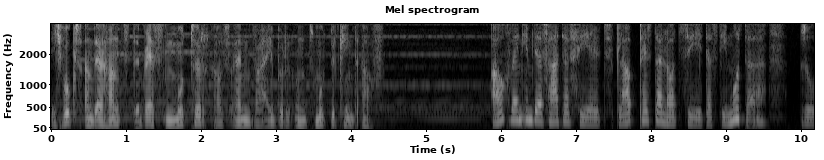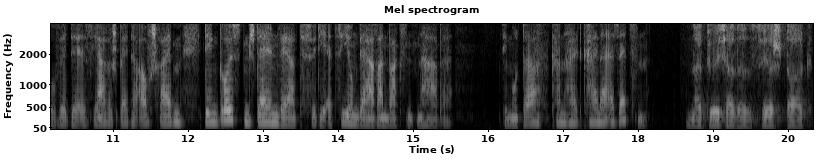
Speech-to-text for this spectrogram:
Ich wuchs an der Hand der besten Mutter als ein Weiber- und Mutterkind auf. Auch wenn ihm der Vater fehlt, glaubt Pestalozzi, dass die Mutter, so wird er es Jahre später aufschreiben, den größten Stellenwert für die Erziehung der Heranwachsenden habe. Die Mutter kann halt keiner ersetzen. Natürlich hat er sehr stark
